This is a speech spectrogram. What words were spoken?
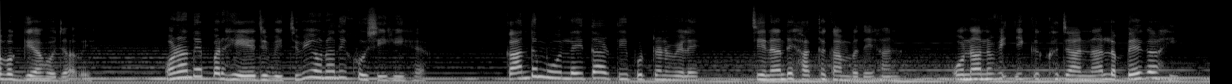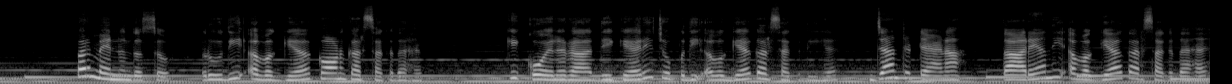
ਅਵਗਿਆ ਹੋ ਜਾਵੇ। ਉਹਨਾਂ ਦੇ ਪਰਹੇਜ ਵਿੱਚ ਵੀ ਉਹਨਾਂ ਦੀ ਖੁਸ਼ੀ ਹੀ ਹੈ। ਕੰਧ ਮੂਲ ਲਈ ਧਰਤੀ ਪੁੱਟਣ ਵੇਲੇ ਜਿਨ੍ਹਾਂ ਦੇ ਹੱਥ ਕੰਬਦੇ ਹਨ, ਉਹਨਾਂ ਨੂੰ ਵੀ ਇੱਕ ਖਜ਼ਾਨਾ ਲੱਭੇਗਾ ਹੀ। ਪਰ ਮੈਨੂੰ ਦੱਸੋ, ਰੂਹ ਦੀ ਅਵਗਿਆ ਕੌਣ ਕਰ ਸਕਦਾ ਹੈ? ਕਿ ਕੋਇਲ ਰਾਤ ਦੀ ਗਹਿਰੀ ਚੁੱਪ ਦੀ ਅਵਗਿਆ ਕਰ ਸਕਦੀ ਹੈ? ਜਾਂ ਟਟੈਣਾ ਤਾਰਿਆਂ ਦੀ ਅਵਗਿਆ ਕਰ ਸਕਦਾ ਹੈ?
